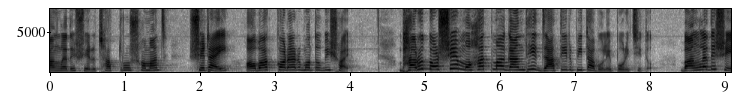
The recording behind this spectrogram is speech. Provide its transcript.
বাংলাদেশের ছাত্র সমাজ? সেটাই অবাক করার মতো বিষয়। ভারতবর্ষে মহাত্মা গান্ধী জাতির পিতা বলে পরিচিত। বাংলাদেশে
